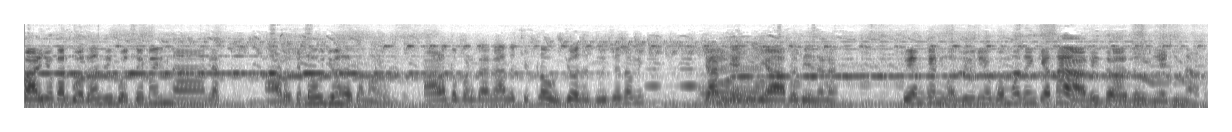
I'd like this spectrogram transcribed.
પાળીઓ કાઢ બોધાનથી બધે પાડી ના એટલે આડો કેટલો ઉજ્યો છે તમારો? આડો તો પણ કાકા તો કેટલો ઉજ્યો છે જોજો તમે. ચાલ નેજી રહ્યા આપણે બે જણા. તું એમ કે મજૂરીઓ ગમો થઈને કહેતા આવી તો હજુ નેજી નાખો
